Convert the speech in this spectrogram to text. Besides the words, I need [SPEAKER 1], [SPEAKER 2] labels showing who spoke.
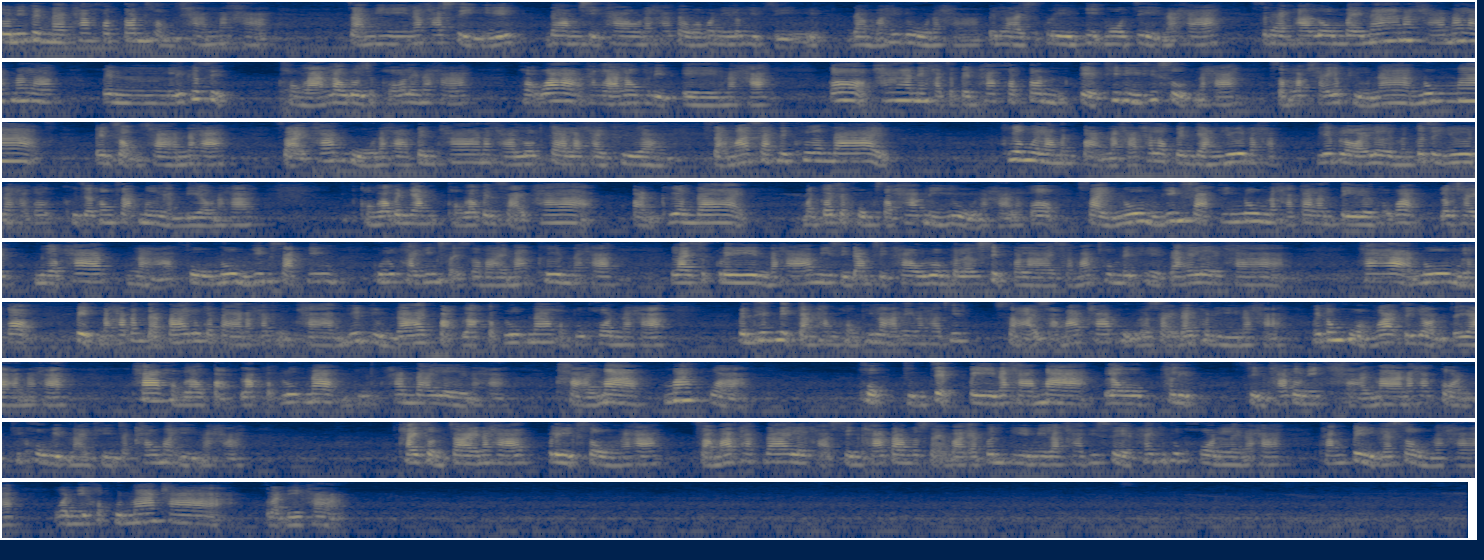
[SPEAKER 1] ตัวนี้เป็นแมทผ้าคอตตอนสองชั้นนะคะ จะมีนะคะสีดำสีเทานะคะ แต่ว่าวันนี้เราหยิบสีดำมาให้ดูนะคะ เป็นลายสกรีนอีโมจินะคะ แสดงอารมณ์ใบหน้านะคะน่ารักน่ารัก เป็นลิขสิทธิ์ของร้านเราโดยเฉพาะเลยนะคะ เพราะว่าทางร้านเราผลิตเองนะคะ ก็ผ้าเนี่ยค่ะจะเป็นผ้าคอตตอนเกรดที่ดีที่สุดนะคะสำหรับใช้กับผิวหน้านุ่มมากเป็นสองชั้นนะคะ สายคาดหูนะคะ เป็นผ้านะคะ ลดการระคายเคือง สามารถซักในเครื่องได้ รื่องเวลามันปั่นนะคะ ถ้าเราเป็นยางยืดนะคะ เรียบร้อยเลย มันก็จะยืดนะคะ ก็คือจะต้องซักมืออย่างเดียวนะคะ ของเราเป็นยางของเราเป็นสายผ้าปั่นเครื่องได้ มันก็จะคงสภาพนี้อยู่นะคะ แล้วก็ใส่นุ่มยิ่งซักยิ่งนุ่มนะคะ การันตีเลยเพราะว่าเราใช้เนื้อผ้าหนาฟูนุ่ม ยิ่งซักยิ่งคุณลูกค้ายิ่งใส่สบายมากขึ้นนะคะลายสกรีนนะคะ มีสีดำสีเทารวมกันแล้วสิบลาย สามารถชมในเพจได้เลยค่ะ ผ้านุ่มแล้วก็ ปิดนะคะ ตั้งแต่ใต้ลูกตานะคะ ถึงคางยืดหยุ่นได้ปรับรับกับรูปหน้าของทุกคนนะคะ เป็นเทคนิคการทำของที่ร้านเองนะคะ ที่สายสามารถคาดหูและใส่ได้พอดีนะคะ ไม่ต้องห่วงว่าจะหย่อนจะยานนะคะ ผ้าของเราปรับรับกับรูปหน้าของทุกท่านได้เลยนะคะ ขายมามากกว่า6ถึง7ปีนะคะ มาเราผลิตสินค้าตัวนี้ขายมานะคะ ก่อนที่โควิด -19 จะเข้ามาอีกนะคะ ใครสนใจนะคะ ปลีกส่งนะคะ สามารถทักได้เลยค่ะ สินค้าตามกระแสบาย Apple g r e e n มีราคาพิเศษให้ทุกๆคนเลยนะคะ ทั้งปีกและส่งนะคะ วันนี้ขอบคุณมากค่ะ สวัสดีค่ะ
